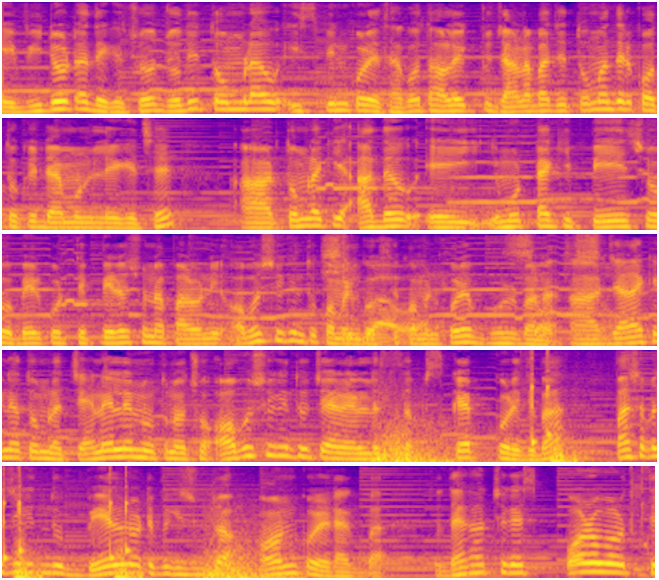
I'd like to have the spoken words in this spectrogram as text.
এই ভিডিওটা দেখেছ যদি তোমরাও স্পিন করে থাকো তাহলে একটু জানাবা যে তোমাদের কত কি ডায়মন্ড লেগেছে। আর তোমরা কি আদৌ এই ইমোটটা কি পেয়েছ বের করতে পেরেছ না পারোনি অবশ্যই কিন্তু কমেন্ট বক্সে কমেন্ট করে ভুলবা না। আর যারা কিনা তোমরা চ্যানেলে নতুন আছো অবশ্যই কিন্তু চ্যানেলটা সাবস্ক্রাইব করে দিবা। পাশাপাশি কিন্তু বেল নোটিফিকেশনটা অন করে রাখবা। তো দেখা হচ্ছে গাইস পরবর্তী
